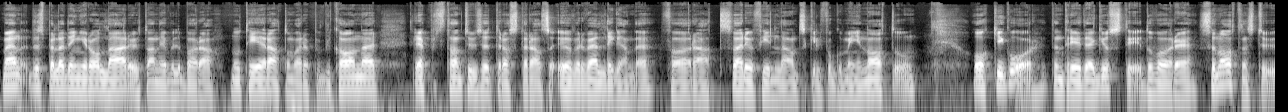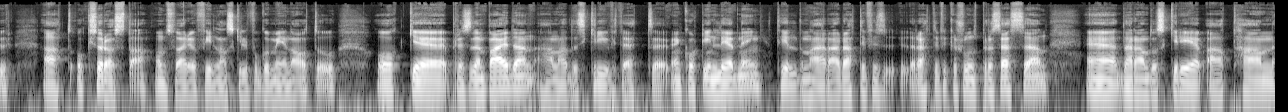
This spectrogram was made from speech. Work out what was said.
Men det spelade ingen roll där, utan jag ville bara notera att de var republikaner. Representanthuset röstade alltså överväldigande för att Sverige och Finland skulle få gå med i NATO. Och igår, den 3 augusti, då var det senatens tur att också rösta om Sverige och Finland skulle få gå med i NATO. Och eh, president Biden, han hade skrivit ett, eh, en kort inledning till den här ratifik ratifikationsprocessen eh, där han då skrev att han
